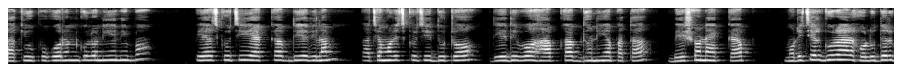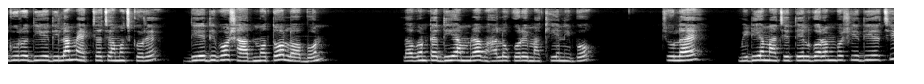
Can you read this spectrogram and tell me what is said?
বাকি উপকরণগুলো নিয়ে নিব। পেঁয়াজ কুচি এক কাপ দিয়ে দিলাম। কাঁচামরিচ কুচি দুটো দিয়ে দিব হাফ কাপ ধনিয়া পাতা, বেসন এক কাপ, মরিচের গুঁড়ো আর হলুদের গুঁড়ো দিয়ে দিলাম এক চা চামচ করে। দিয়ে দিব স্বাদ মতো লবণ। লবণটা দিয়ে আমরা ভালো করে মাখিয়ে নিব। চুলায় মিডিয়াম আছে তেল গরম বসিয়ে দিয়েছি।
